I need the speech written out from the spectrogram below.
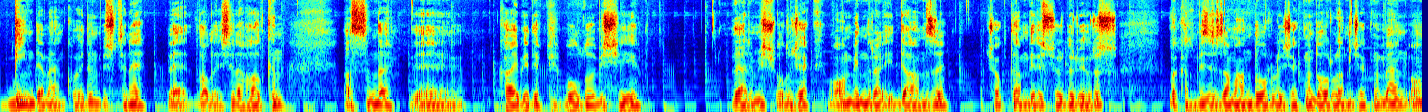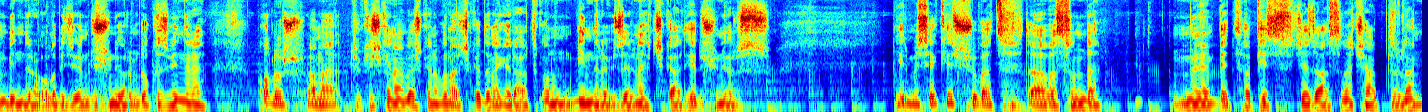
bin de ben koydum üstüne ve dolayısıyla halkın aslında e, kaybedip bulduğu bir şeyi vermiş olacak. 10 bin lira iddiamızı çoktan beri sürdürüyoruz. Bakalım bizi zaman doğrulayacak mı doğrulamayacak mı? Ben 10 bin lira olabileceğini düşünüyorum. 9 bin lira olur ama Türk İş Genel Başkanı bunu açıkladığına göre artık onun bin lira üzerine çıkar diye düşünüyoruz. 28 Şubat davasında müebbet hapis cezasına çarptırılan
